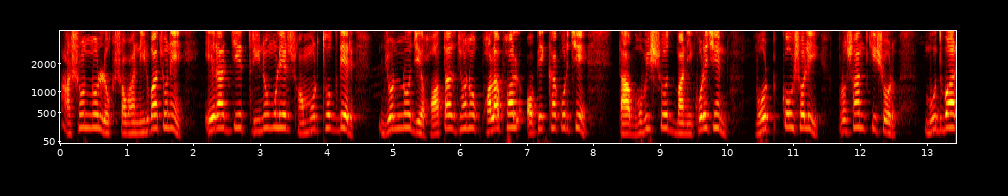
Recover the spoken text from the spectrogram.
আসন্ন লোকসভা নির্বাচনে এ রাজ্যে তৃণমূলের সমর্থকদের জন্য যে হতাশজনক ফলাফল অপেক্ষা করছে, তা ভবিষ্যৎবাণী করেছেন ভোট কৌশলী প্রশান্ত কিশোর। বুধবার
